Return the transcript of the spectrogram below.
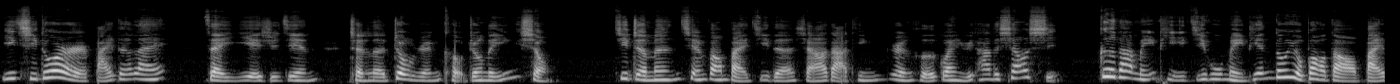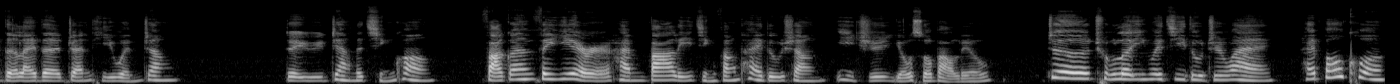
伊奇多尔·白德莱在一夜之间成了众人口中的英雄。记者们千方百计的想要打听任何关于他的消息。各大媒体几乎每天都有报道白德莱的专题文章。对于这样的情况，法官菲耶尔和巴黎警方态度上一直有所保留。这除了因为嫉妒之外，还包括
